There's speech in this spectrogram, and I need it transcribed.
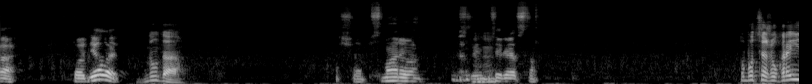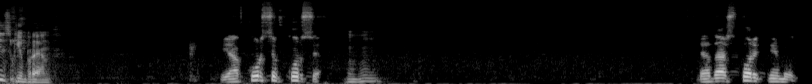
А, кто делает? Ну да. Сейчас посмотрю, если Мгм. интересно. Ну, бо це ж український бренд. Я в курсе, в курсе. Угу. Я даже спорить не буду.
